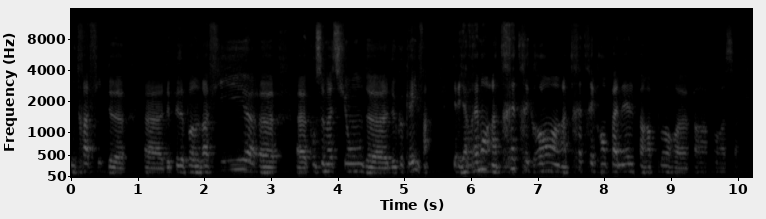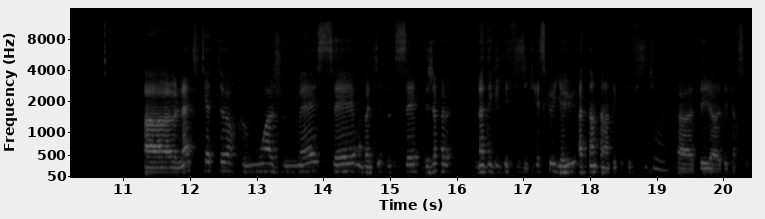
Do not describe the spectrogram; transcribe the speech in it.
ou trafic de, de pédopornographie, consommation de, cocaïne. Enfin, il y a vraiment un très très grand, un très très grand panel par rapport, par rapport à ça. L'indicateur que moi je mets, c'est, on va dire, c'est déjà l'intégrité physique. Est-ce qu'il y a eu atteinte à l'intégrité physique des, des, personnes?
